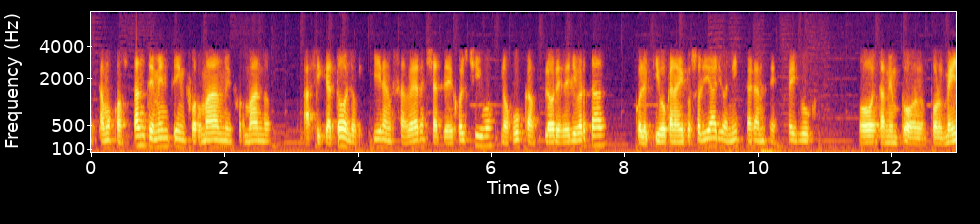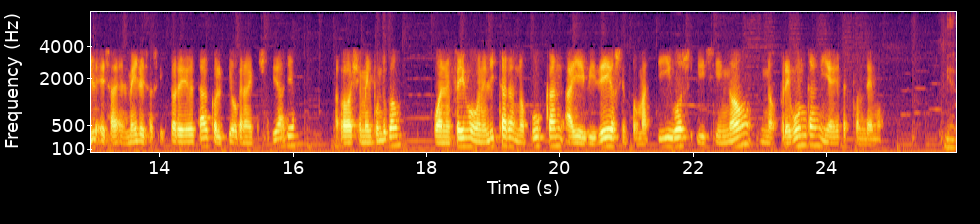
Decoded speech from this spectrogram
estamos constantemente informando, informando, así que a todos los que quieran saber, ya te dejo el chivo, nos buscan Flores de Libertad, Colectivo Canábico Solidario en Instagram, en Facebook o también por, por mail, esa, el mail es así, de Libertad, Colectivo Canábico Solidario, arroba gmail.com o en el Facebook o en el Instagram nos buscan, hay videos informativos y si no, nos preguntan y ahí respondemos. Bien,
